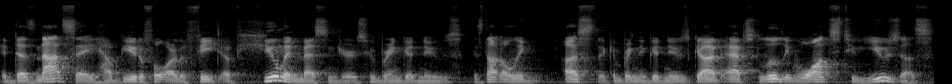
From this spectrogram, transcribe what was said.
It does not say how beautiful are the feet of human messengers who bring good news. It's not only us that can bring the good news, God absolutely wants to use us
